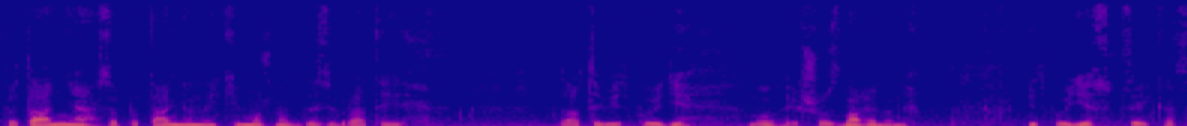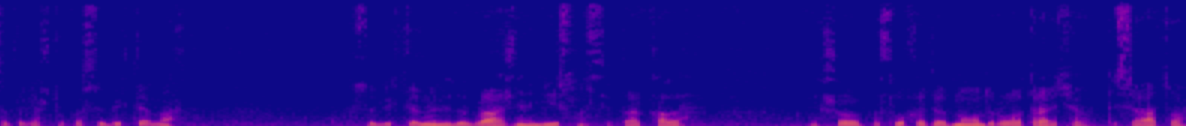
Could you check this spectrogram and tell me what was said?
питання, запитання, на які можна буде зібрати і дати відповіді. Ну, якщо знаю на них відповіді. Це така штука суб'єктивна, суб'єктивне відображення дійсності, так, але якщо ви послухаєте одного, другого, третього, десятого,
